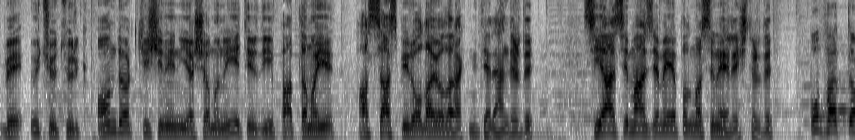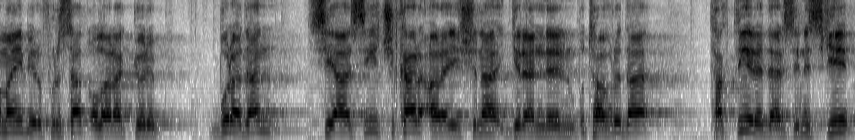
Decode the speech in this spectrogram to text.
ve 3'ü Türk 14 kişinin yaşamını yitirdiği patlamayı hassas bir olay olarak nitelendirdi. Siyasi malzeme yapılmasını eleştirdi. Bu patlamayı bir fırsat olarak görüp buradan siyasi çıkar arayışına girenlerin bu tavrı da takdir edersiniz ki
